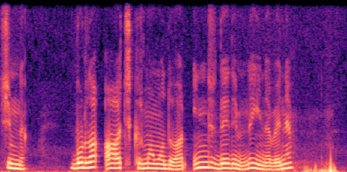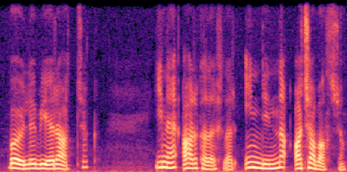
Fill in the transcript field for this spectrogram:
Şimdi burada ağaç kırma modu var. İndir dediğimde yine beni böyle bir yere atacak. Yine arkadaşlar indiğinde aça basacağım.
